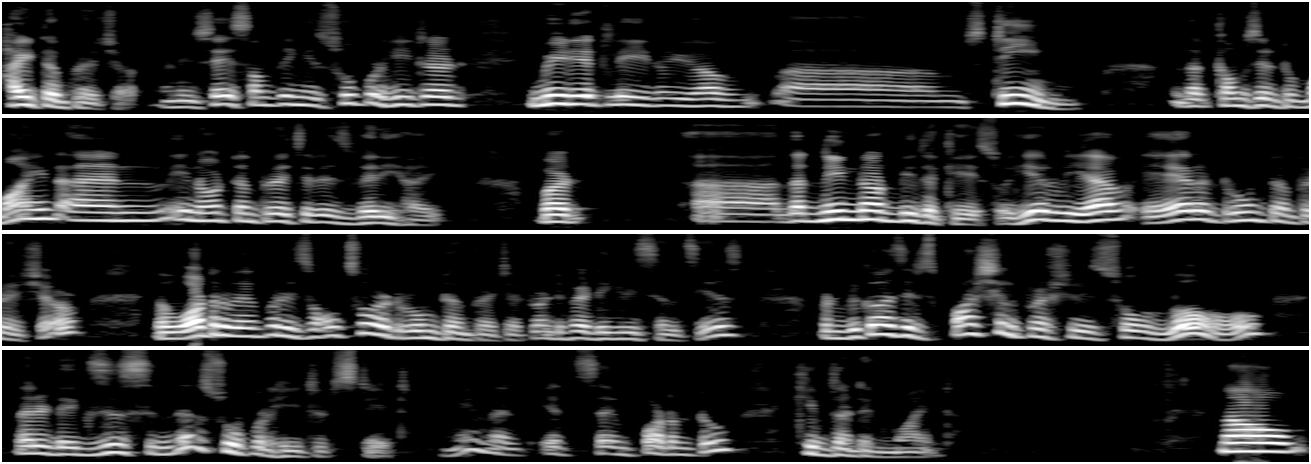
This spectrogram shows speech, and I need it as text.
high temperature. When you say something is superheated, immediately you know you have uh, steam that comes into mind and you know temperature is very high. But uh, that need not be the case. So, here we have air at room temperature, the water vapor is also at room temperature 25 degrees Celsius, but because its partial pressure is so low that it exists in the superheated state, okay, that it is important to keep that in mind. Now,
